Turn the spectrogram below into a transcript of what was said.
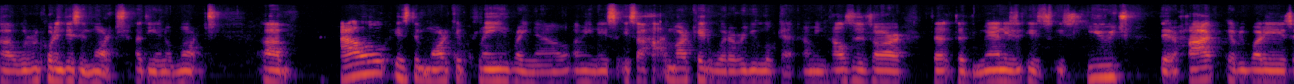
uh, we're recording this in March at the end of March. Um, how is the market playing right now? I mean, it's, it's a hot market, whatever you look at. I mean, houses are the, the demand is, is is huge. They're hot. Everybody is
